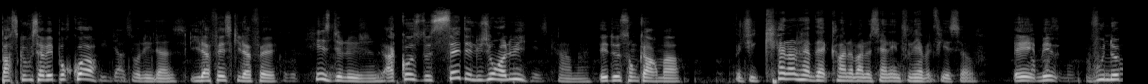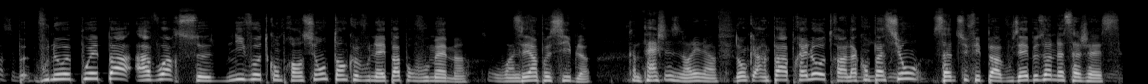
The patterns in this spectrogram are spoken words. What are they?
Parce que vous savez pourquoi? He does what he does Il a fait ce qu'il a fait. À cause de ses délusions à lui et de son karma. But you cannot have that kind of understanding until you have it for yourself. Et, mais vous ne, vous ne pouvez pas avoir ce niveau de compréhension tant que vous n'avez pas pour vous-même. So one C'est impossible. compassion is not enough. Donc un pas après l'autre. hein. La compassion, ça ne suffit pas. Vous avez besoin de la sagesse.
